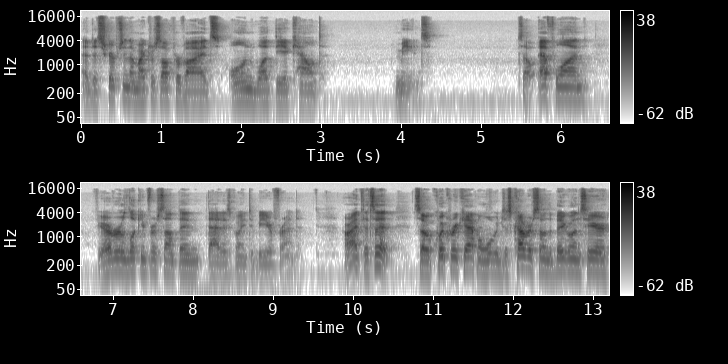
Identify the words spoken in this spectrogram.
a description that Microsoft provides on what the account means. So F1, if you're ever looking for something, that is going to be your friend. All right, that's it. So quick recap on what we just covered, some of the big ones here.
